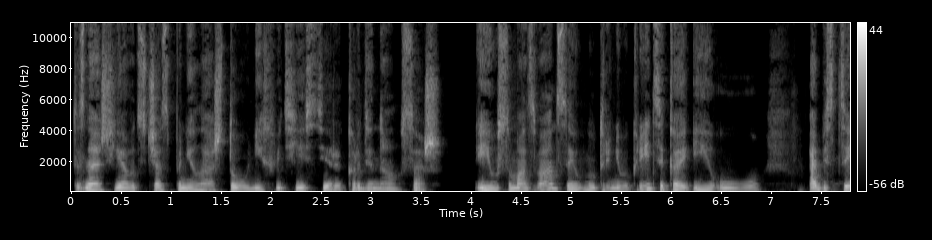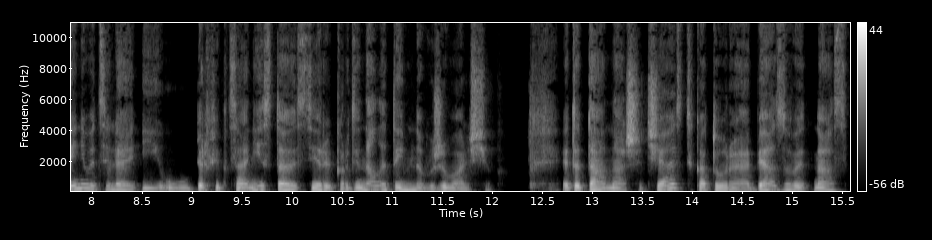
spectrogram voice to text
Ты знаешь, я вот сейчас поняла, что у них ведь есть серый кардинал, Саш. И у самозванца, и у внутреннего критика, и у обесценивателя, и у перфекциониста серый кардинал — это именно выживальщик. Это та наша часть, которая обязывает нас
